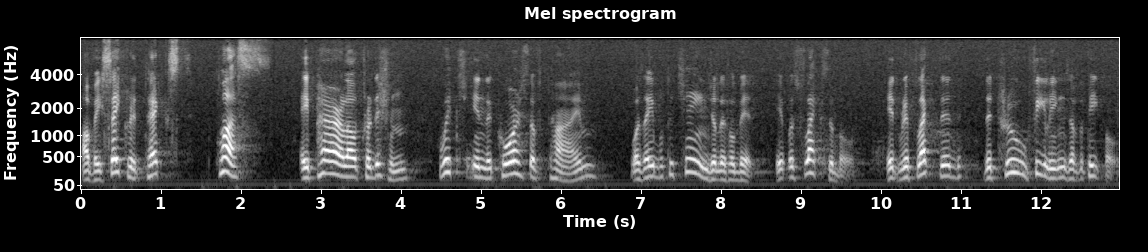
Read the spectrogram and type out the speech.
of a sacred text plus a parallel tradition which, in the course of time, was able to change a little bit. It was flexible. It reflected the true feelings of the people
